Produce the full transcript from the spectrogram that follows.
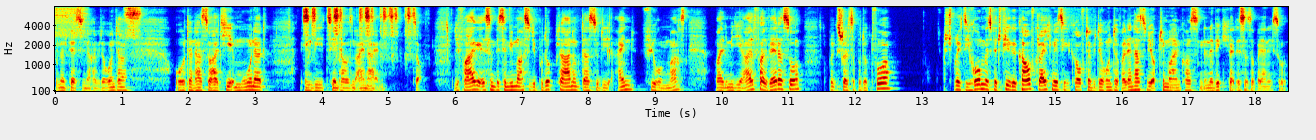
und dann fährst du sie nachher wieder runter und dann hast du halt hier im Monat irgendwie 10.000 Einheiten. So. Die Frage ist ein bisschen, wie machst du die Produktplanung, dass du die Einführung machst, weil im Idealfall wäre das so, du stellst das Produkt vor, spricht sich rum, es wird viel gekauft, gleichmäßig gekauft, dann wieder runter, weil dann hast du die optimalen Kosten. In der Wirklichkeit ist das aber ja nicht so.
